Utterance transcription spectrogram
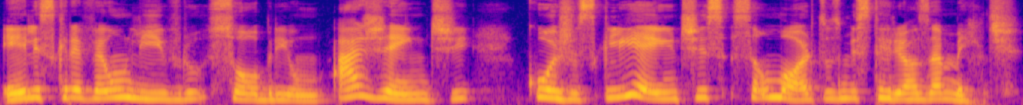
Ele escreveu um livro sobre um agente cujos clientes são mortos misteriosamente.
